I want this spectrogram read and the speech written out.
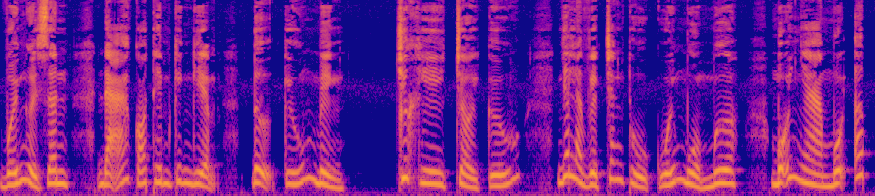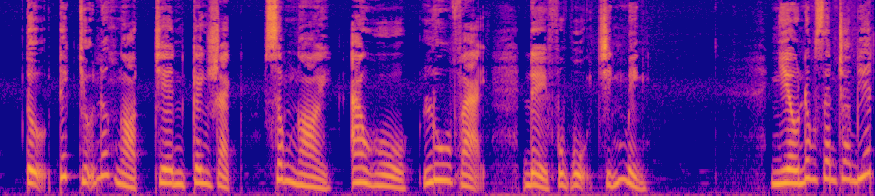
Với người dân đã có thêm kinh nghiệm tự cứu mình trước khi trời cứu, nhất là việc tranh thủ cuối mùa mưa, mỗi nhà mỗi ấp tự tích trữ nước ngọt trên kênh rạch, sông ngòi, ao hồ, lưu vại để phục vụ chính mình. Nhiều nông dân cho biết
